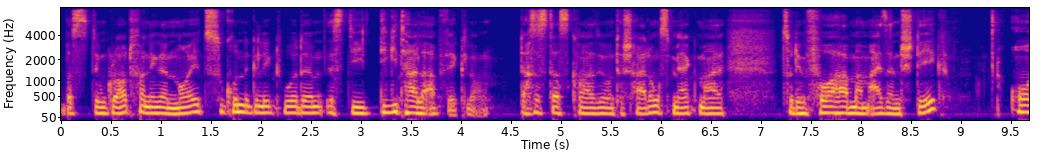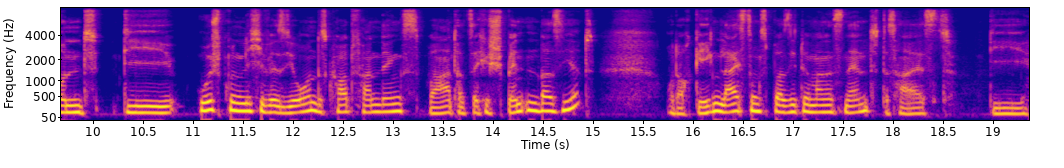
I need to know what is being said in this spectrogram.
was dem Crowdfunding dann neu zugrunde gelegt wurde, ist die digitale Abwicklung. Das ist das quasi Unterscheidungsmerkmal zu dem Vorhaben am Eisernen Steg. Und die ursprüngliche Version des Crowdfundings war tatsächlich spendenbasiert oder auch gegenleistungsbasiert, wenn man es nennt. Das heißt, die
